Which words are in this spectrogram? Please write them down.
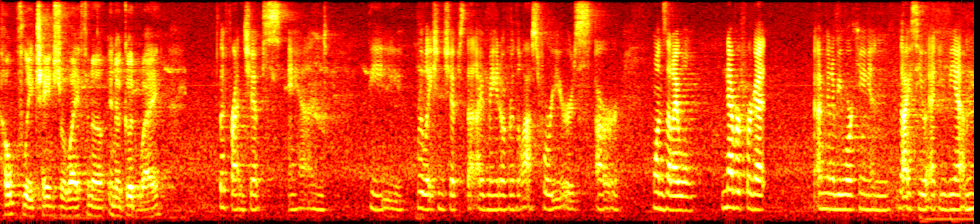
hopefully change their life in a in a good way the friendships and the relationships that I've made over the last four years are ones that I will never forget. I'm going to be working in the ICU at UVM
